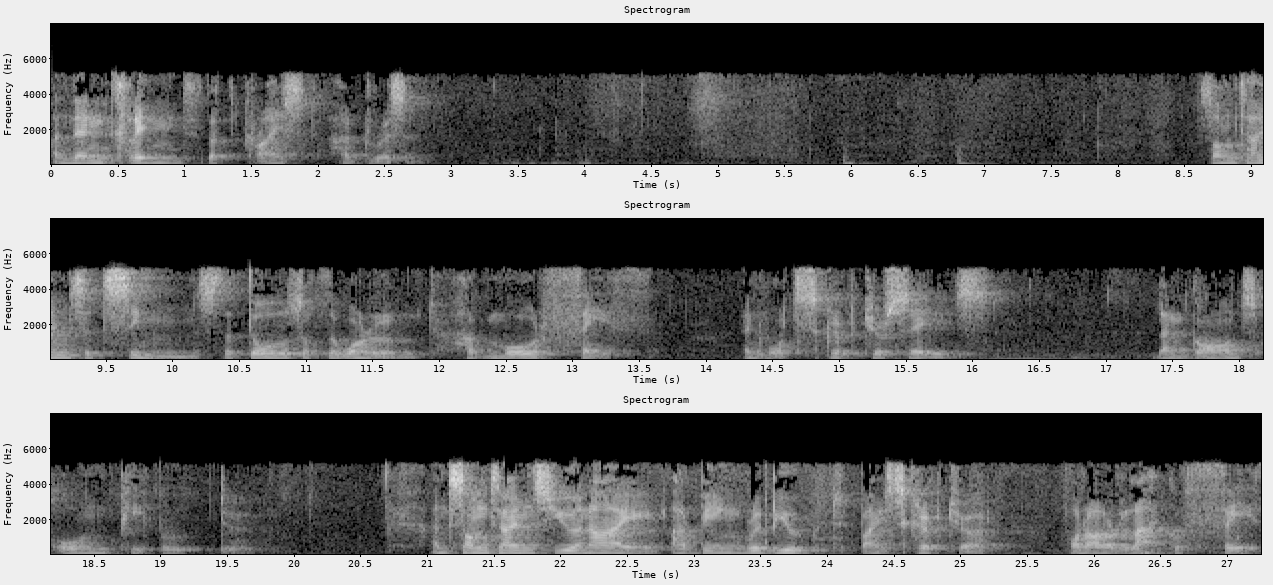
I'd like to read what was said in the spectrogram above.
and then claimed that Christ had risen. Sometimes it seems that those of the world have more faith in what Scripture says than God's own people do. And sometimes you and I are being rebuked by Scripture for our lack of faith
